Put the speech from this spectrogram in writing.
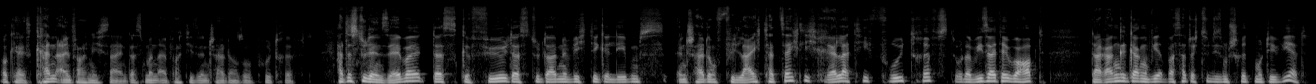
Okay, es kann einfach nicht sein, dass man einfach diese Entscheidung so früh trifft. Hattest du denn selber das Gefühl, dass du da eine wichtige Lebens Entscheidung vielleicht tatsächlich relativ früh triffst? Oder wie seid ihr überhaupt daran gegangen? was hat euch zu diesem Schritt motiviert?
